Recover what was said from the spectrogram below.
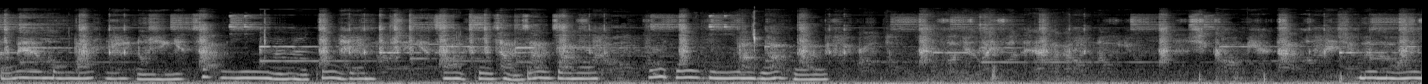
cảm ơn ban đã không thể bị sắc như một cô gầm hai cô thằng đang cho nhau quá quá như dễ dàng nhưng mà em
